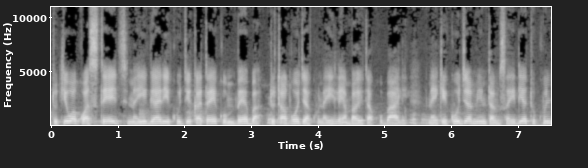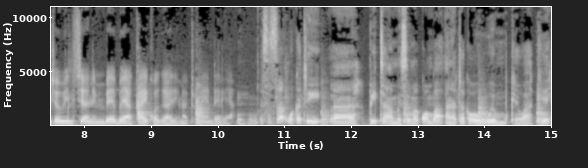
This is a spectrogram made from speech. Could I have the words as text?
tukiwa kwa stage na hii gari ikuji katae kumbeba tutangoja kuna ile ambayo itakubali. Na ikikuja mi nitamsaidia tukunje wheelchair nimbebe akae kwa gari na tunaendelea. Mhm. Sasa wakati uh, Peter amesema kwamba anataka uwe mke wake,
